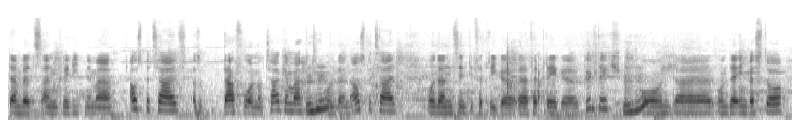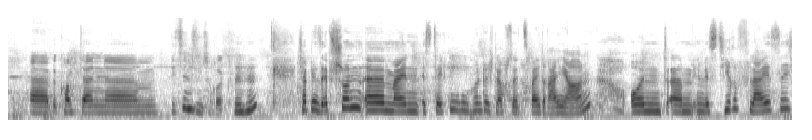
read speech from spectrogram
dann wird es an Kreditnehmer ausbezahlt, also davor Notar gemacht mhm. und dann ausbezahlt und dann sind die Verträge, äh, Verträge gültig mhm. und, äh, und der Investor äh, bekommt dann ähm, die Zinsen zurück. Mhm. Ich habe ja selbst schon äh, mein Estate Guru Konto, ich glaube seit zwei, drei Jahren und ähm, investiere fleißig.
